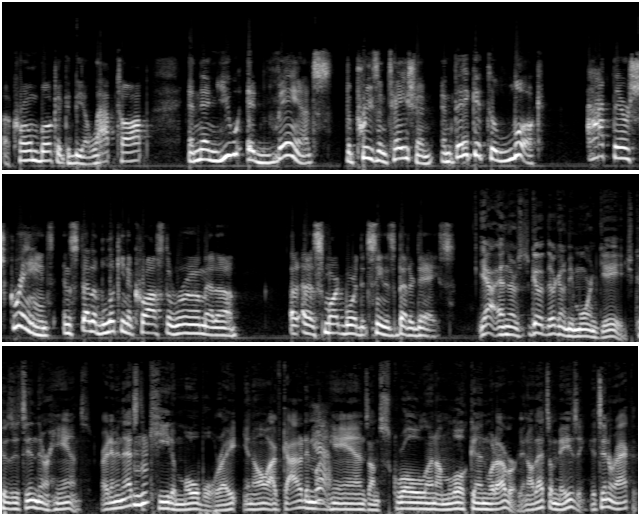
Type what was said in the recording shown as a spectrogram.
a Chromebook, it could be a laptop. And then you advance the presentation and they get to look at their screens instead of looking across the room at a, a, a smartboard that's seen its better days. Yeah, and there's they're going to be more engaged because it's in their hands, right? I mean, that's the key to mobile, right? You know, I've got it in my Mm-hmm. Hands. I'm scrolling. I'm looking. Whatever. You know, that's amazing. It's interactive. So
